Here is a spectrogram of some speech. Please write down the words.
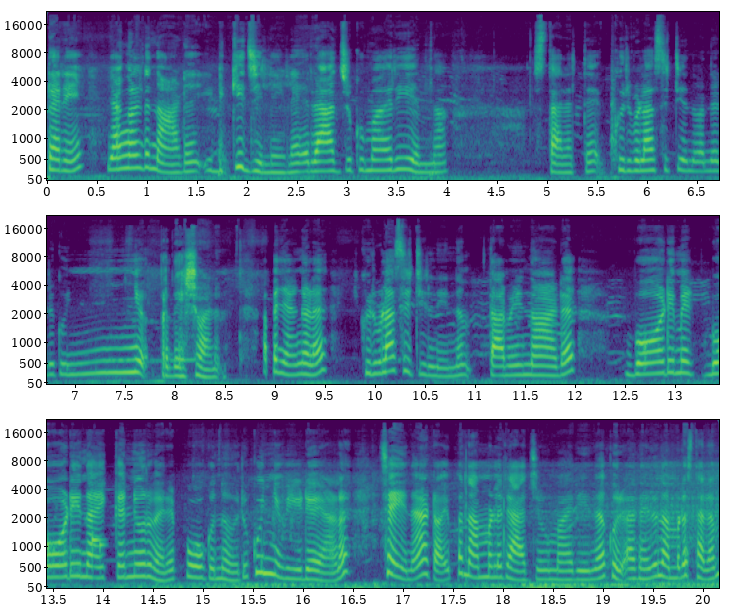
കൂട്ടുകാരെ ഞങ്ങളുടെ നാട് ഇടുക്കി ജില്ലയിലെ രാജകുമാരി എന്ന സ്ഥലത്തെ കുരുവിള സിറ്റി എന്ന് പറഞ്ഞൊരു കുഞ്ഞു പ്രദേശമാണ്. അപ്പം ഞങ്ങൾ കുരുവിള സിറ്റിയിൽ നിന്നും തമിഴ്നാട് ബോഡിമെ ബോഡി നൈക്കന്നൂർ വരെ പോകുന്ന ഒരു കുഞ്ഞു വീഡിയോയാണ് ചെയ്യുന്നത് കേട്ടോ. ഇപ്പം നമ്മൾ രാജകുമാരിയിൽ നിന്ന് അതായത് നമ്മുടെ സ്ഥലം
